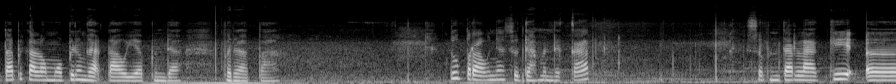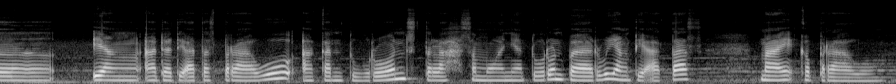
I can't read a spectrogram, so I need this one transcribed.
tapi kalau mobil nggak tahu ya bunda berapa. Itu perahunya sudah mendekat sebentar lagi eh, yang ada di atas perahu akan turun. Setelah semuanya turun baru yang di atas naik ke perahu.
